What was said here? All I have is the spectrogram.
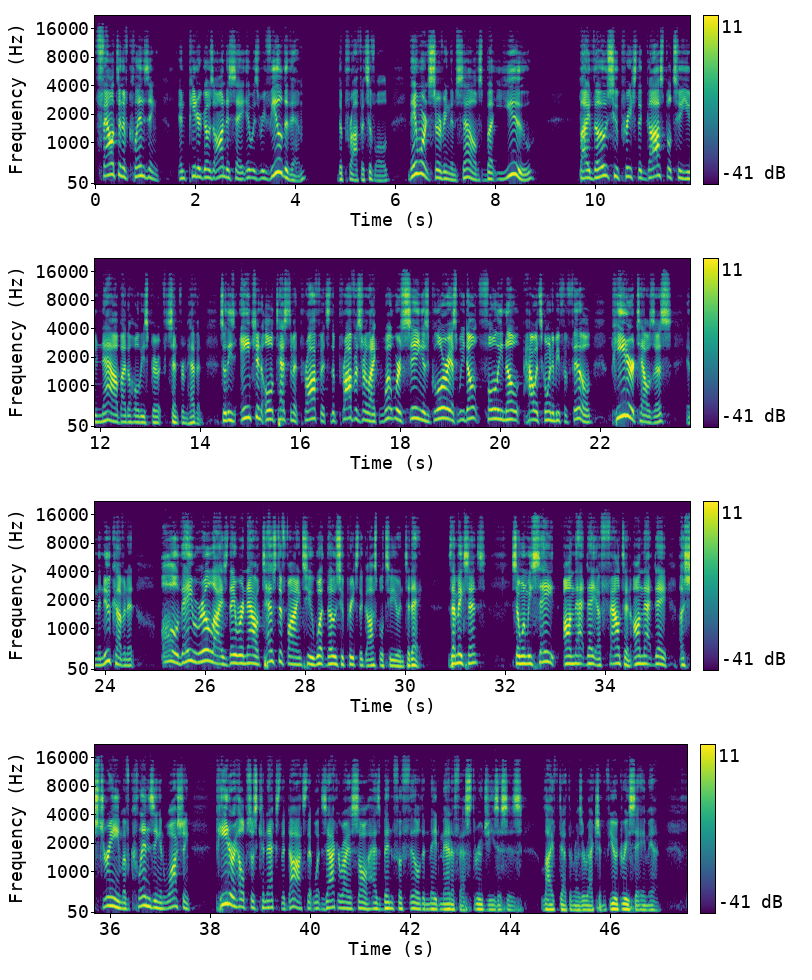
fountain of cleansing? And Peter goes on to say, it was revealed to them, the prophets of old. They weren't serving themselves, but you, by those who preach the gospel to you now by the Holy Spirit sent from heaven. So these ancient Old Testament prophets, the prophets are like, what we're seeing is glorious. We don't fully know how it's going to be fulfilled. Peter tells us in the new covenant, oh, they realized they were now testifying to what those who preach the gospel to you in today. Does that make sense? So when we say on that day a fountain, on that day a stream of cleansing and washing, Peter helps us connect the dots that what Zechariah saw has been fulfilled and made manifest through Jesus' life, death, and resurrection. If you agree, say amen.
